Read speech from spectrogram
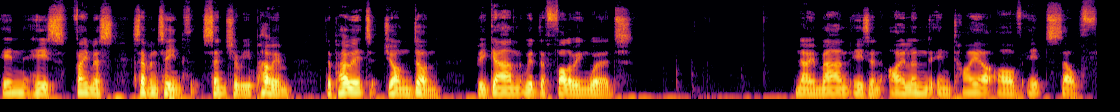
In his famous 17th century poem, the poet John Donne began with the following words no man is an island entire of itself.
